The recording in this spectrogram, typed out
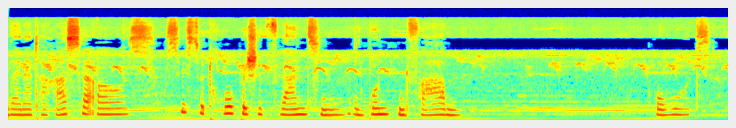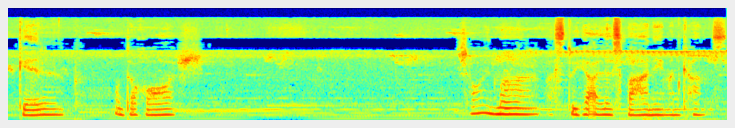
Von deiner Terrasse aus siehst du tropische Pflanzen in bunten Farben. Rot, gelb und orange. Schau einmal, was du hier alles wahrnehmen kannst.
